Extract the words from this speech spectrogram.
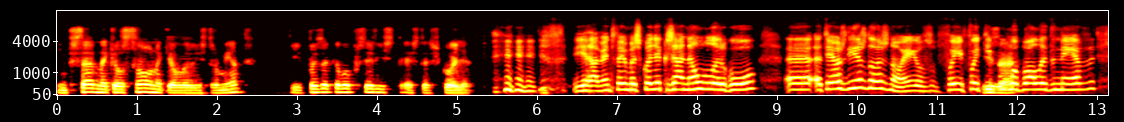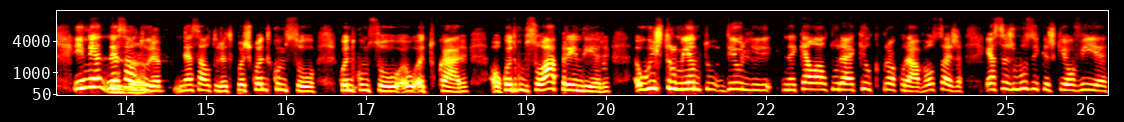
interessado naquele som, naquele instrumento e depois acabou por ser isto, esta escolha. e realmente foi uma escolha que já não o largou ah, até aos dias de hoje, não é? Foi, foi tipo uma Exato. bola de neve. E ne- nessa Exato. altura, nessa altura, depois quando começou, quando começou a, a tocar, ou quando começou a aprender, o instrumento deu-lhe naquela altura aquilo que procurava, ou seja, essas músicas que ouvia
